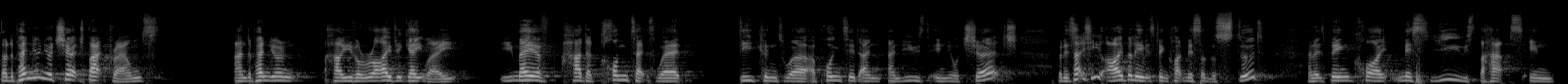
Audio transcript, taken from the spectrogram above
Now, depending on your church background and depending on how you've arrived at Gateway, you may have had a context where deacons were appointed and, and used in your church, but it's actually, I believe, it's been quite misunderstood and it's been quite misused perhaps in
